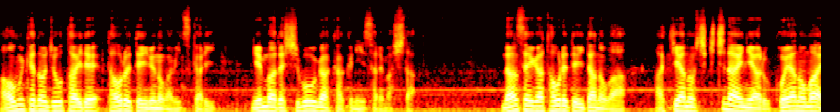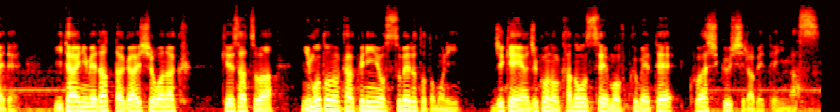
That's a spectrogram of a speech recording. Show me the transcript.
仰向けの状態で倒れているのが見つかり現場で死亡が確認されました。男性が倒れていたのは空き家の敷地内にある小屋の前で遺体に目立った外傷はなく警察は身元の確認を進めるとともに事件や事故の可能性も含めて詳しく調べています。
